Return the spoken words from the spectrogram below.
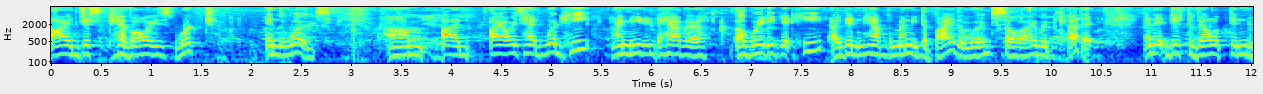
I just have always worked in the woods. Um, I, I always had wood heat. I needed to have a, a way to get heat. I didn't have the money to buy the wood, so I would cut it. And it just developed into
